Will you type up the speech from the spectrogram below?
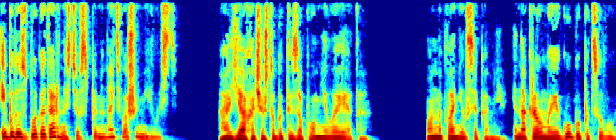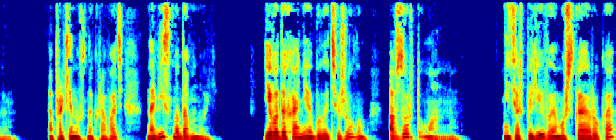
и буду с благодарностью вспоминать вашу милость. А я хочу, чтобы ты запомнила это. Он наклонился ко мне и накрыл мои губы поцелуем. Опрокинув на кровать, навис надо мной. Его дыхание было тяжелым, а взор туманным. Нетерпеливая мужская рука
